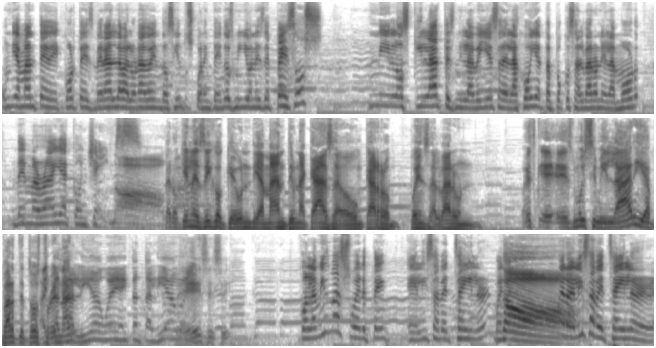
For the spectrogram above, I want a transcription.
un diamante de corte de esmeralda valorado en 242 millones de pesos. Ni los quilates ni la belleza de la joya tampoco salvaron el amor de Mariah con James. Pero ¿quién les dijo que un diamante, una casa o un carro pueden salvar un... Es que es muy similar y aparte todos está truenan. Talía, güey. Ahí está Talía, güey. Sí, sí, sí. Con la misma suerte, Elizabeth Taylor. Bueno, No. bueno, Elizabeth Taylor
